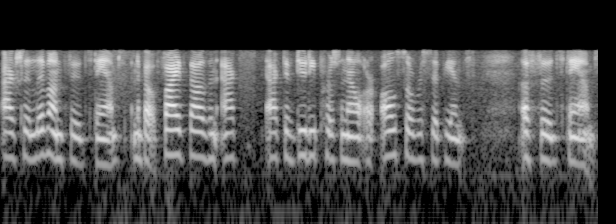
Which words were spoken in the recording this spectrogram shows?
actually live on food stamps, and about 5,000 act- active duty personnel are also recipients of food stamps.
